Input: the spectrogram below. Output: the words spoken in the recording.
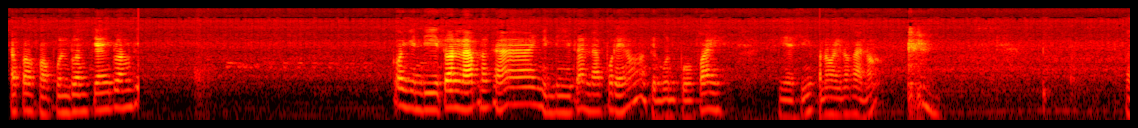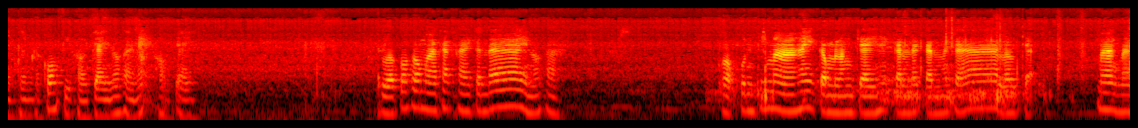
แล้วก็ขอบคุณดวงใจดวงที่ ก็ยินดีต้อนรับนะคะ ยินดีต้อนรับผู้ใดเนาะขึ้นบนปูไฟ เสียสีน้อยเนาะค่ะเนาะเพื่อนๆกับก้องสีเข้าใจเนาะค่ะเนาะเข้าใจสะดวก็เข้ามาทักทายกันได้เนาะค่ะ ขอบคุณที่มาให้กำลังใจให้กันและกันนะคะ เราจะมากนะ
